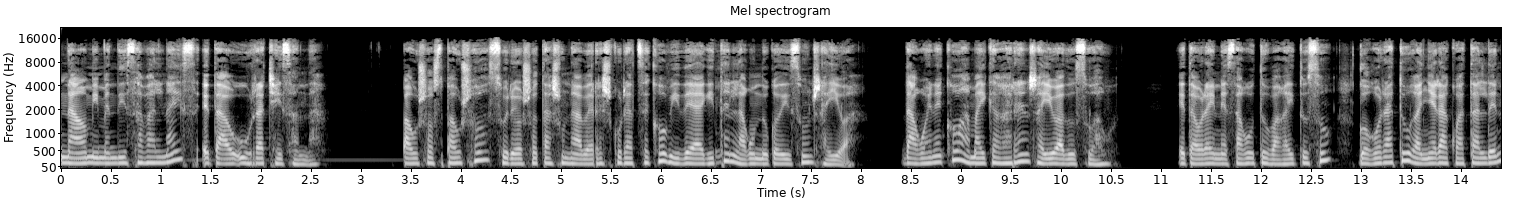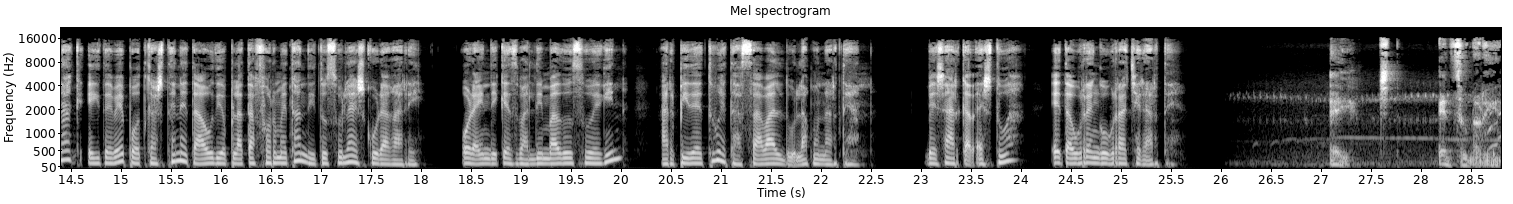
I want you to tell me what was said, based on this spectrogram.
Naomi Mendizabal naiz eta urratsa izan da. Pausoz pauso zure osotasuna berreskuratzeko bidea egiten lagunduko dizun saioa. Dagoeneko amaikagarren saioa duzu hau. Eta orain ezagutu bagaituzu, gogoratu gainerako ataldenak EITB podcasten eta audio plataformetan dituzula eskuragarri. Oraindik ez baldin baduzu egin, arpidetu eta zabaldu lagun artean. Besarka estua eta hurrengo urratxera arte. Ei, txt, entzun hori.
